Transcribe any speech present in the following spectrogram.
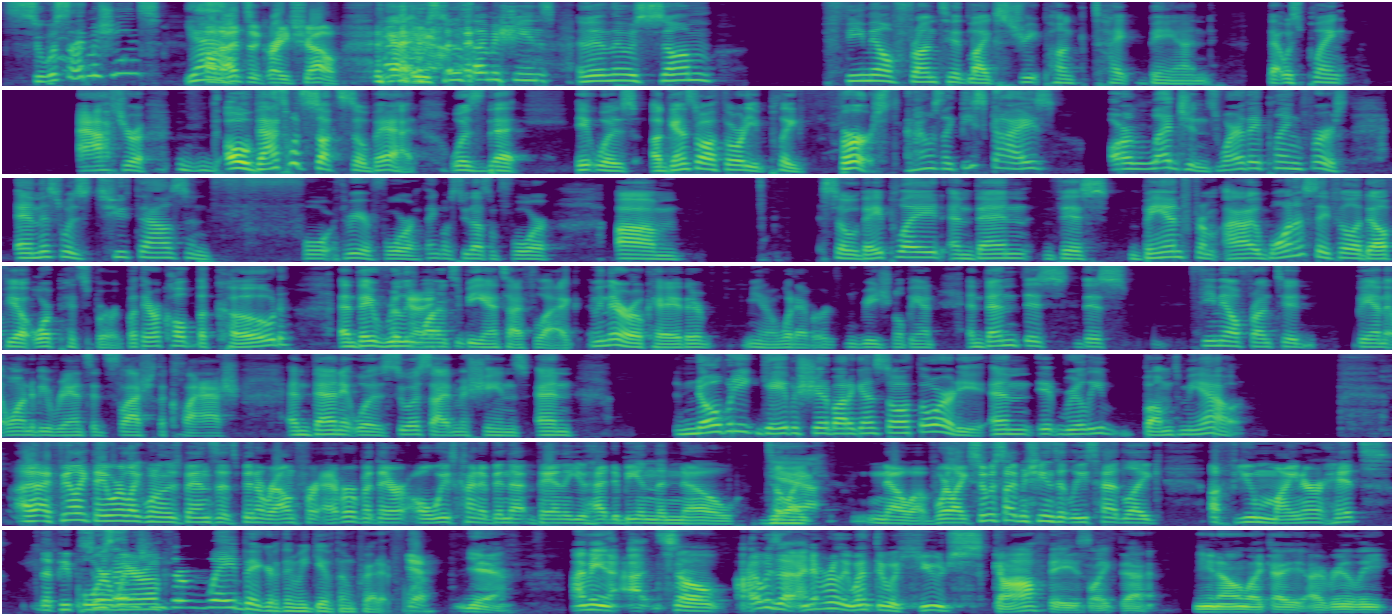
Suicide Machines? Yeah, oh, that's a great show. yeah, it was Suicide Machines, and then there was some female fronted like street punk type band that was playing after. Oh, that's what sucked so bad was that it was Against All Authority played first, and I was like, these guys are legends. Why are they playing first? And this was 2004, three or four. I think it was 2004. Um, so they played, and then this band from I want to say Philadelphia or Pittsburgh, but they were called The Code, and they really Okay. wanted to be anti-flag. I mean, they're okay. They're you know whatever regional band, and then this this female fronted band that wanted to be Rancid slash The Clash, and then it was Suicide Machines, and nobody gave a shit about Against All Authority, and it really bummed me out. I, I feel like they were like one of those bands that's been around forever, but they're always kind of been that band that you had to be in the know to Yeah. like know of. Where like Suicide Machines at least had like a few minor hits that people were Suicide aware of. They're way bigger than we give them credit for. Yeah. Yeah. I mean, I, so I was I never really went through a huge ska phase like that. You know, like I I really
